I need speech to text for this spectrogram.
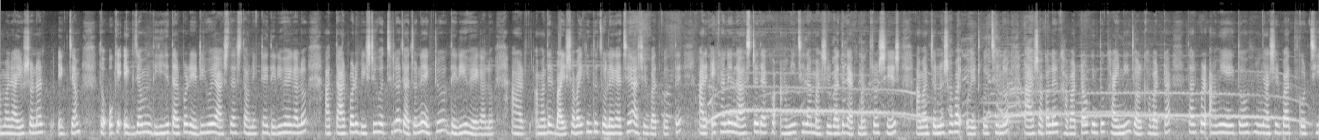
আমার আয়ুষনার এক্সাম তো ওকে এক্সাম দিয়ে তারপর রেডি হয়ে আসতে আসতে অনেকটাই দেরি হয়ে গেল। আর তারপরে বৃষ্টি হচ্ছিল, যার জন্য একটু দেরি হয়ে গেল। আর আমাদের বাড়ির সবাই কিন্তু চলে গেছে আশীর্বাদ করতে। আর এখানে লাস্টে দেখো, আমি ছিলাম আশীর্বাদের একমাত্র শেষ। আমার জন্য সবাই ওয়েট করছিল। আর সকালের খাবারটাও কিন্তু খাইনি, জলখাবারটা। তারপর আমি এই তো আশীর্বাদ করছি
